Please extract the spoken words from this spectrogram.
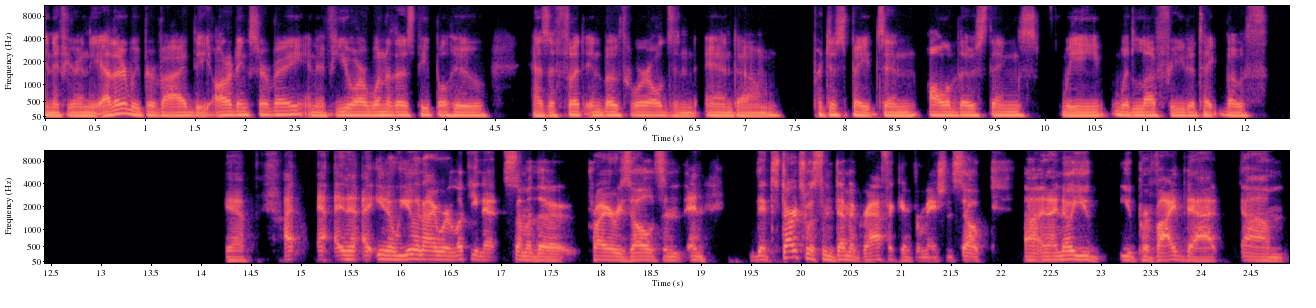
And if you're in the other, we provide the auditing survey. And if you are one of those people who has a foot in both worlds and and um, participates in all of those things, we would love for you to take both. Yeah, I, and I, you know, you and I were looking at some of the prior results, and and it starts with some demographic information. So, uh, and I know you you provide that, um,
